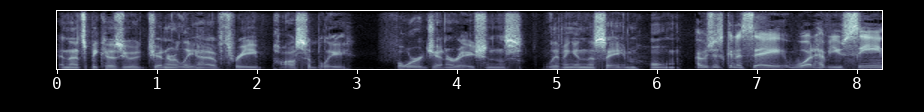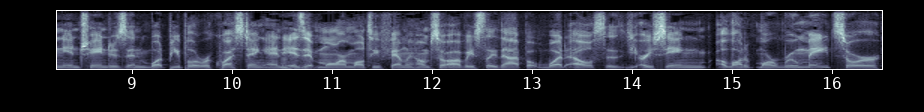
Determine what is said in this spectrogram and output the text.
and that's because you generally have three, possibly four generations living in the same home. I was just going to say, what have you seen in changes and what people are requesting? And is Mm-hmm. it more multifamily homes? So obviously that, but what else? Is, are you seeing a lot of more roommates or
